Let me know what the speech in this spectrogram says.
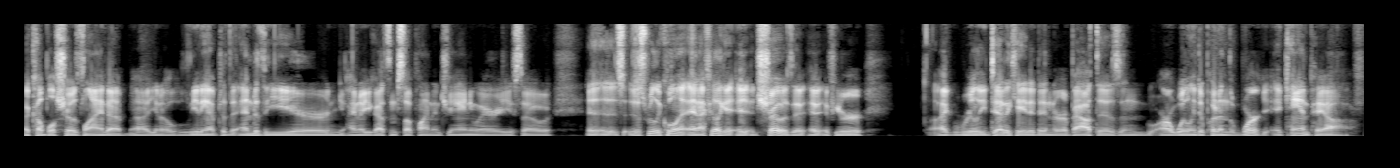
a couple shows lined up uh, you know leading up to the end of the year and i know you got some stuff planned in january so it's just really cool and i feel like it, it shows if you're like really dedicated and are about this and are willing to put in the work, it can pay off.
